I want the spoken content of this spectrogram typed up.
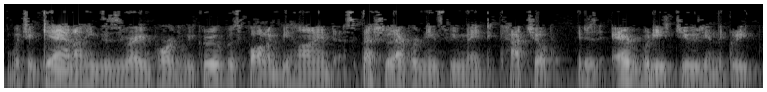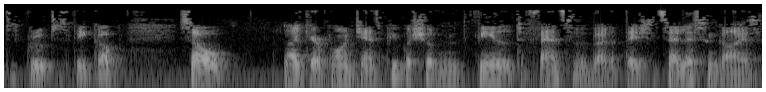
which again I think this is very important. If your group is falling behind, a special effort needs to be made to catch up. It is everybody's duty in the group, group to speak up. So, like your point, James, people shouldn't feel defensive about it. They should say, listen guys,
